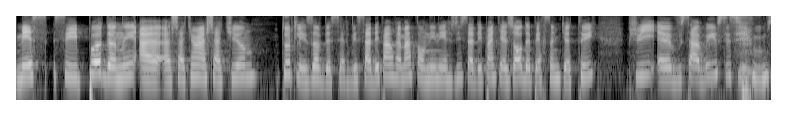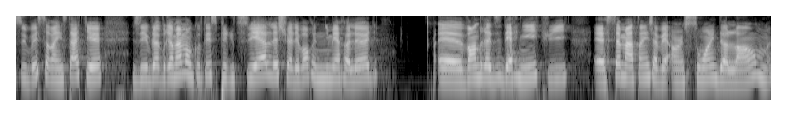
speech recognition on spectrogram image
Mais c'est pas donné à, chacun, à chacune, toutes les offres de service. Ça dépend vraiment de ton énergie, ça dépend quel genre de personne que tu es. Puis, euh, vous savez aussi, si vous me suivez sur Insta, que je développe vraiment mon côté spirituel. je suis allée voir une numérologue euh, vendredi dernier, puis euh, ce matin, j'avais un soin de l'âme.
